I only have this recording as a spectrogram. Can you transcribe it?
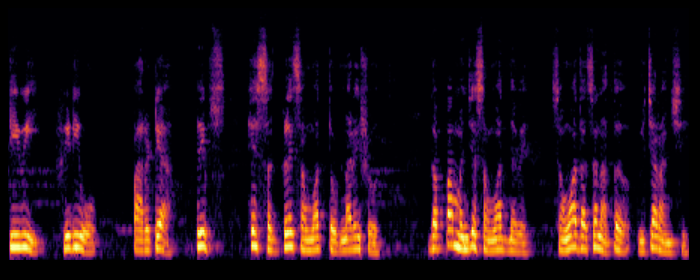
टी व्ही व्हिडिओ पार्ट्या ट्रिप्स हे सगळे संवाद तोडणारे शोध. गप्पा म्हणजे संवाद नव्हे संवादाचं नातं विचारांशी.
